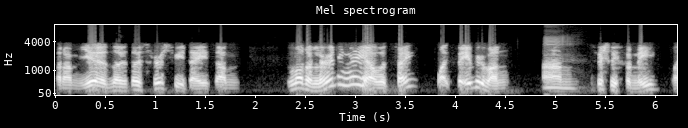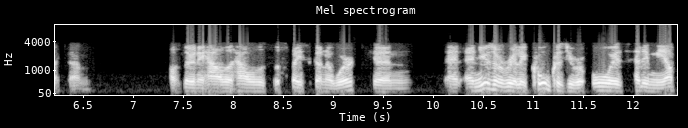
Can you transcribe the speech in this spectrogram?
But um, yeah, those, those first few days, um, a lot of learning, eh? I would say, like for everyone, um, especially for me. Like um, I was learning how the how was the space going to work, and and and you were really cool because you were always hitting me up,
